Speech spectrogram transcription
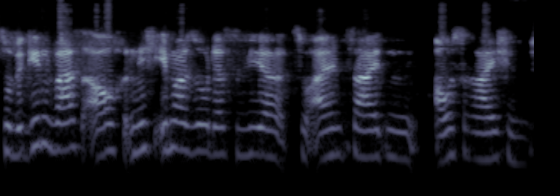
Zu Beginn war es auch nicht immer so, dass wir zu allen Zeiten ausreichend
